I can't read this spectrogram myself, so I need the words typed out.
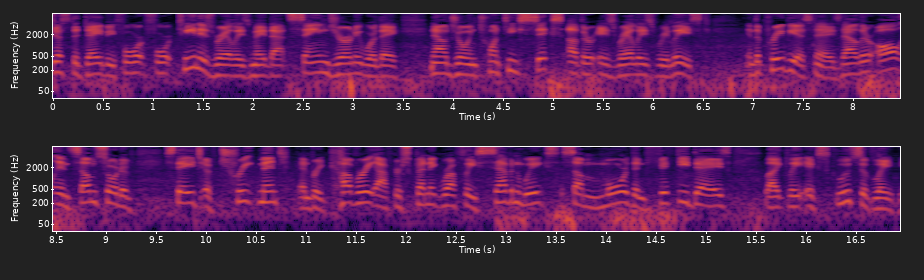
Just the day before, 14 Israelis made that same journey where they now join 26 other Israelis released in the previous days. Now, they're all in some sort of stage of treatment and recovery after spending roughly seven weeks, some more than 50 days, likely exclusively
